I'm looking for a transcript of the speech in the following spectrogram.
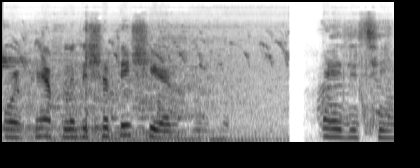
পরে আপনাদের সাথে শেয়ার করব। এই যে ছিম।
